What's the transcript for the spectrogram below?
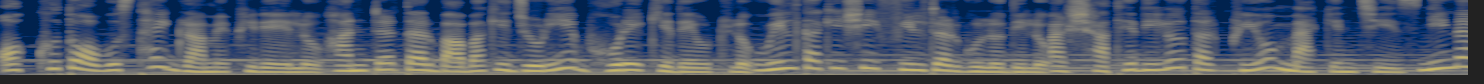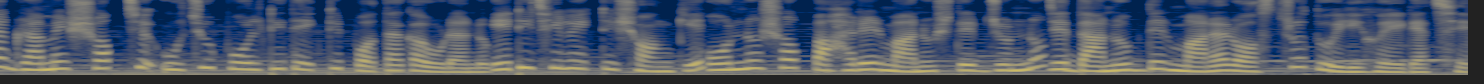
অক্ষত অবস্থায় গ্রামে ফিরে এলো। হান্টার তার বাবাকে জড়িয়ে ভরে কেঁদে উঠল। উইল তাকে সেই ফিল্টারগুলো দিল আর সাথে দিল তার প্রিয় ম্যাক এন্ড চিজ নিনা গ্রামের সবচেয়ে উঁচু পোলটিতে একটি পতাকা উড়ানো এটি ছিল একটি সংকেত। অন্য সব পাহাড়ের মানুষদের জন্য যে দানবদের মারার অস্ত্র তৈরি হয়ে গেছে।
